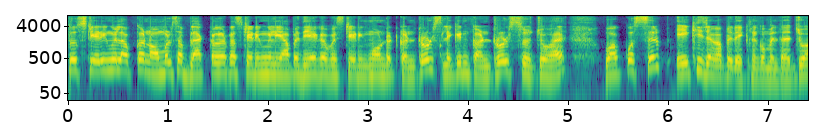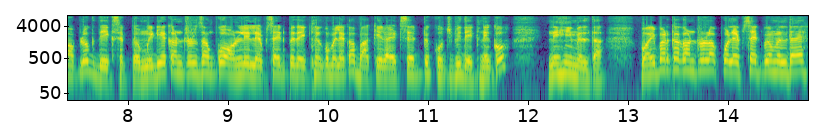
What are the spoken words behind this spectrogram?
तो स्टेयरिंग व्हील आपका नॉर्मल सा ब्लैक कलर का स्टेयरिंग व्हील यहाँ पे दिया गया स्टेयरिंग माउंटेड कंट्रोल्स लेकिन कंट्रोल्स जो है, वो आपको सिर्फ़ एक ही जगह पे देखने को मिलता है, जो आप लोग देख सकते हो। मीडिया कंट्रोल्स हमको ओनली लेफ़्ट साइड पे देखने को मिलेगा, बाकी राइट साइड पे कुछ भी देखने को नहीं मिलता। वाइपर का कंट्रोल आपको लेफ़्ट साइड पे मिलता है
